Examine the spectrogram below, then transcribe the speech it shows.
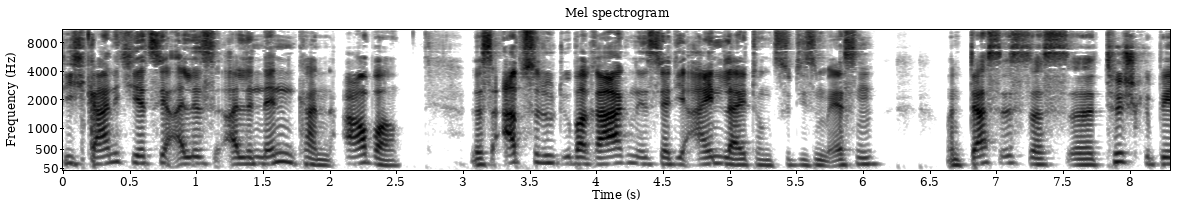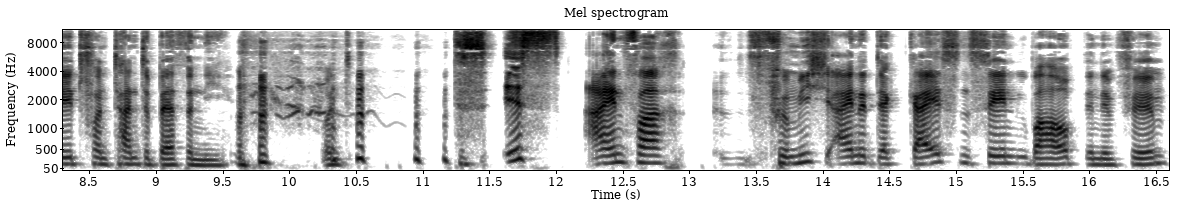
die ich gar nicht jetzt hier alles alle nennen kann. Aber das absolut überragende ist ja die Einleitung zu diesem Essen. Und das ist das äh, Tischgebet von Tante Bethany. und das ist einfach für mich eine der geilsten Szenen überhaupt in dem Film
